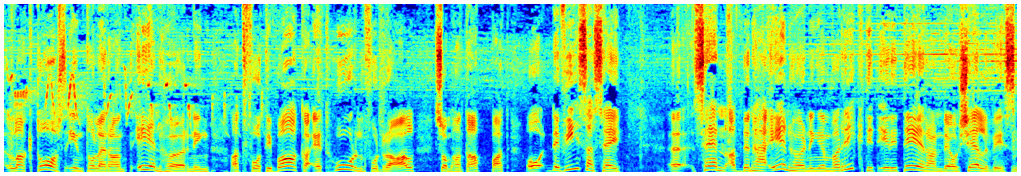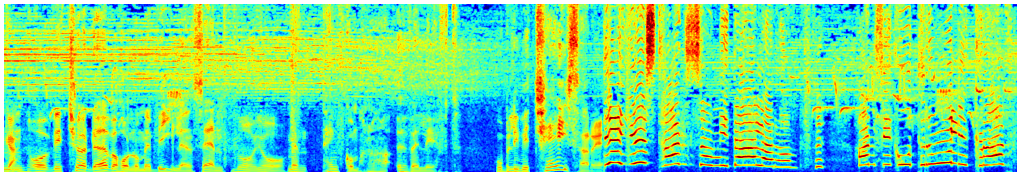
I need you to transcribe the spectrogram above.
laktosintolerant enhörning att få tillbaka ett hornfodral som han tappat och det visade sig eh, sen att den här enhörningen var riktigt irriterande och själviska. Mm, och vi körde över honom med bilen sen. Nå, ja. Men tänk om han har överlevt och blivit kejsare. Det är just han som ni talar om. Han fick otrolig kraft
